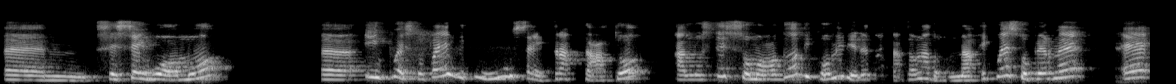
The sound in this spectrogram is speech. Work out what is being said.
ehm, se sei uomo eh, in questo paese tu non sei trattato allo stesso modo di come viene trattata una donna. E questo per me è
